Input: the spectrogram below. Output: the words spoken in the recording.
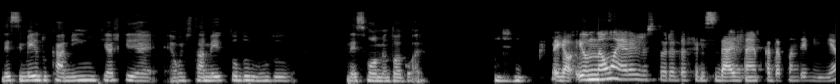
nesse meio do caminho, que acho que é, é onde está meio que todo mundo nesse momento agora. Legal. Eu não era gestora da felicidade na época da pandemia,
